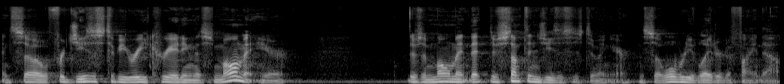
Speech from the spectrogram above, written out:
And so, for Jesus to be recreating this moment here, there's a moment that there's something Jesus is doing here. And so, we'll read later to find out.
